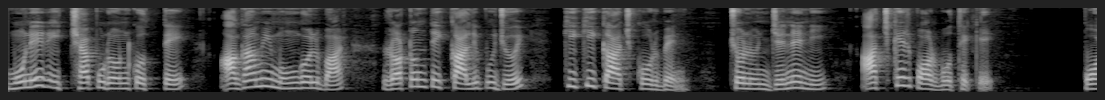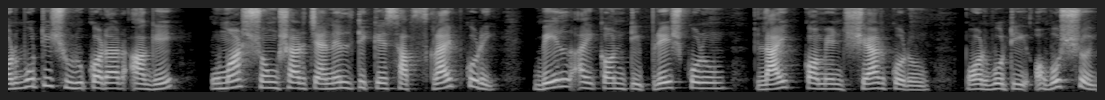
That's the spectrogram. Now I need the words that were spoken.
মনের ইচ্ছা পূরণ করতে আগামী মঙ্গলবার রটন্তী কালী পুজোয় কী কী কাজ করবেন? চলুন জেনে নিই আজকের পর্ব থেকে। পর্বটি শুরু করার আগে উমার সংসার চ্যানেলটিকে সাবস্ক্রাইব করে বেল আইকনটি প্রেস করুন, লাইক, কমেন্ট, শেয়ার করুন। পর্বটি অবশ্যই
